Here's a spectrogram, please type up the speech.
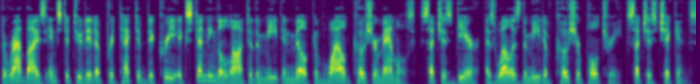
the rabbis instituted a protective decree extending the law to the meat and milk of wild kosher mammals, such as deer, as well as the meat of kosher poultry, such as chickens.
